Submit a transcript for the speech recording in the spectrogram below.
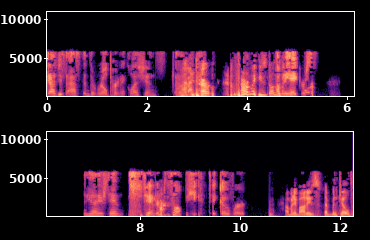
This guy just asking the real pertinent questions. Apparently, apparently he's done how this many before. acres? Yeah, your stand, standard zombie takeover. How many bodies have been killed?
